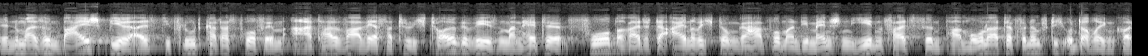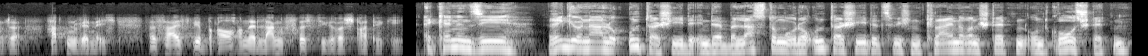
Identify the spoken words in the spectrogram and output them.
Äh, nur mal so ein Beispiel, als die Flutkatastrophe im Ahrtal war, wäre es natürlich toll gewesen. Man hätte vorbereitete Einrichtungen gehabt, wo man die Menschen jedenfalls für ein paar Monate vernünftig unterbringen konnte. Hatten wir nicht. Das heißt, wir brauchen eine langfristigere Strategie. Erkennen Sie regionale Unterschiede in der Belastung oder Unterschiede zwischen kleineren Städten und Großstädten?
